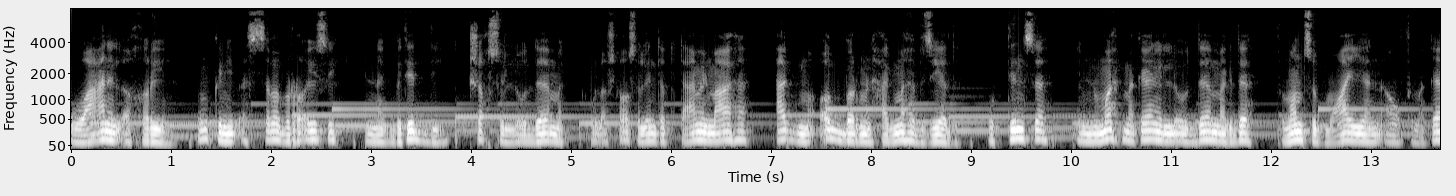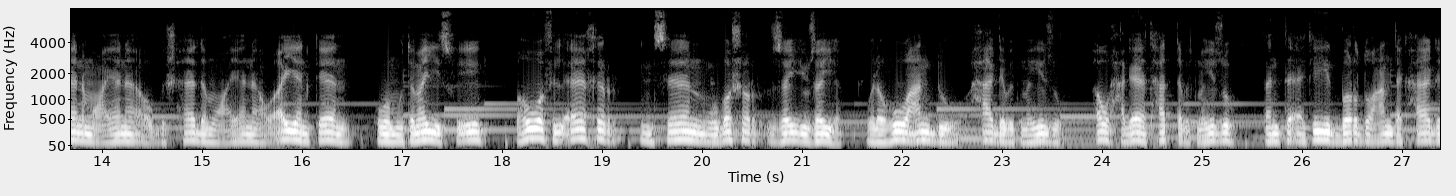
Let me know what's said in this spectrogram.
وعن الآخرين. ممكن يبقى السبب الرئيسي إنك بتدي الشخص اللي قدامك والأشخاص اللي أنت بتتعامل معاها حجم أكبر من حجمها بزيادة وبتنسى إنه مهما كان اللي قدامك ده في منصب معين أو في مكانة معينة أو بشهادة معينة أو أيا كان هو متميز في إيه فهو في الآخر إنسان وبشر زيه زيك. ولو هو عنده حاجة بتميزه أو حاجات حتى بتميزه فانت أكيد برضو عندك حاجة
